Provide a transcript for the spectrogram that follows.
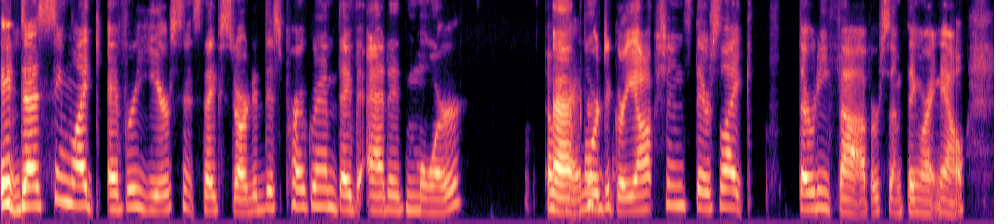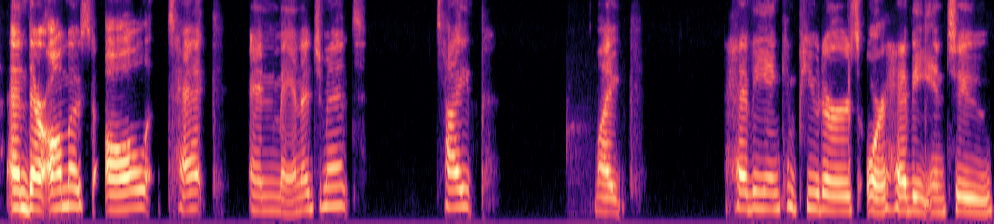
It does seem like every year since they've started this program, they've added more, okay uh, more degree options. There's like 35 or something right now, and they're almost all tech and management type, like heavy in computers or heavy into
